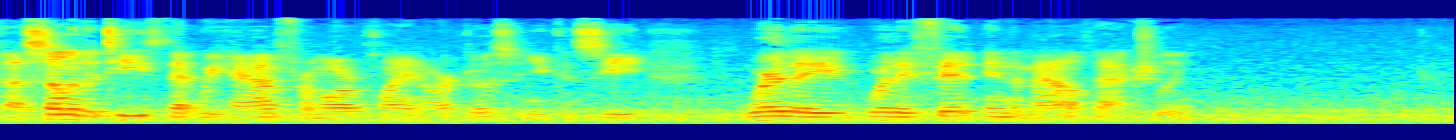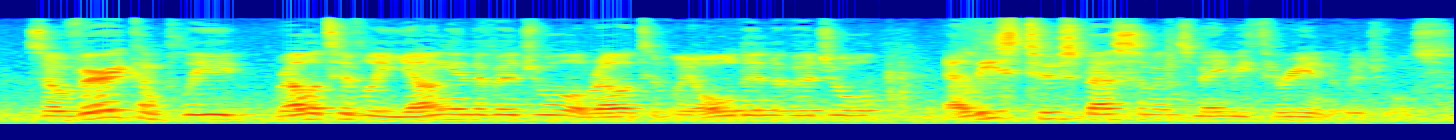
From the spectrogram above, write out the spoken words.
uh, some of the teeth that we have from our Plionarctos, and you can see where they, where they fit in the mouth, actually. So very complete, relatively young individual, a relatively old individual, at least two specimens, maybe three individuals.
